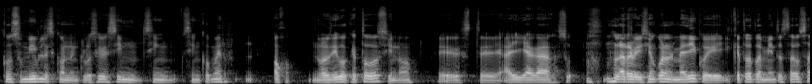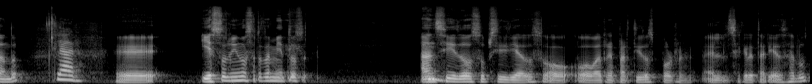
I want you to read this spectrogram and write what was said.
consumibles con inclusive sin, sin, sin, comer. Ojo, no les digo que todos, sino este, ahí haga la revisión con el médico y, qué tratamiento está usando. Claro. Eh, y estos mismos tratamientos han sido subsidiados o, repartidos por el Secretaría de Salud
